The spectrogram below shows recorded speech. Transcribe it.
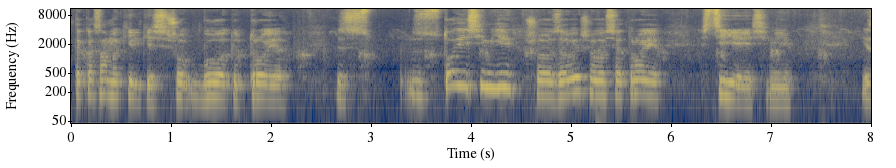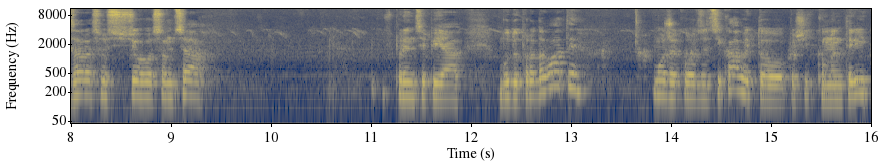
Така сама кількість, що було тут троє з, з тої сім'ї, що залишилося троє з цієї сім'ї. І зараз ось цього самця, в принципі, я буду продавати. Може кого зацікавить, то пишіть коментарі.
